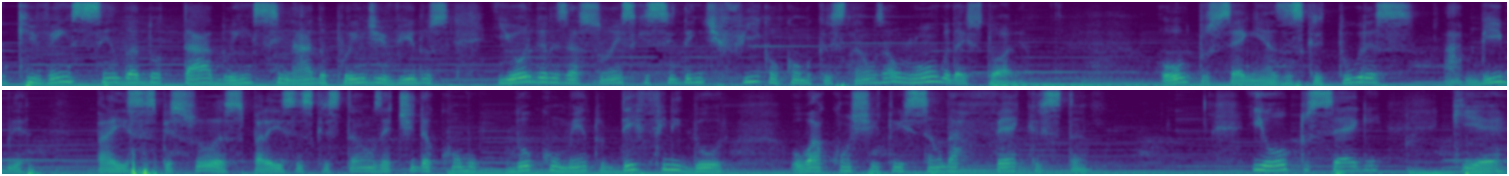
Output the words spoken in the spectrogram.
o que vem sendo adotado e ensinado por indivíduos e organizações que se identificam como cristãos ao longo da história. Outros seguem as Escrituras, a Bíblia, para essas pessoas, para esses cristãos, é tida como documento definidor ou a constituição da fé cristã. E outros seguem, que é,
